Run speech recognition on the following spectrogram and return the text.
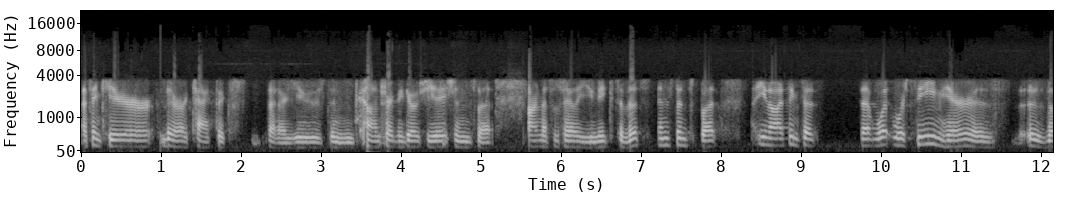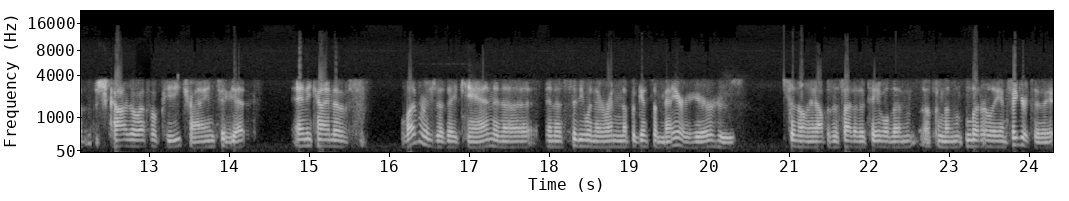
I think here there are tactics that are used in contract negotiations that aren't necessarily unique to this instance, but you know I think that that what we're seeing here is is the Chicago FOP trying to get any kind of leverage that they can in a in a city when they're running up against a mayor here who's sitting on the opposite side of the table than uh, from them literally and figuratively.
